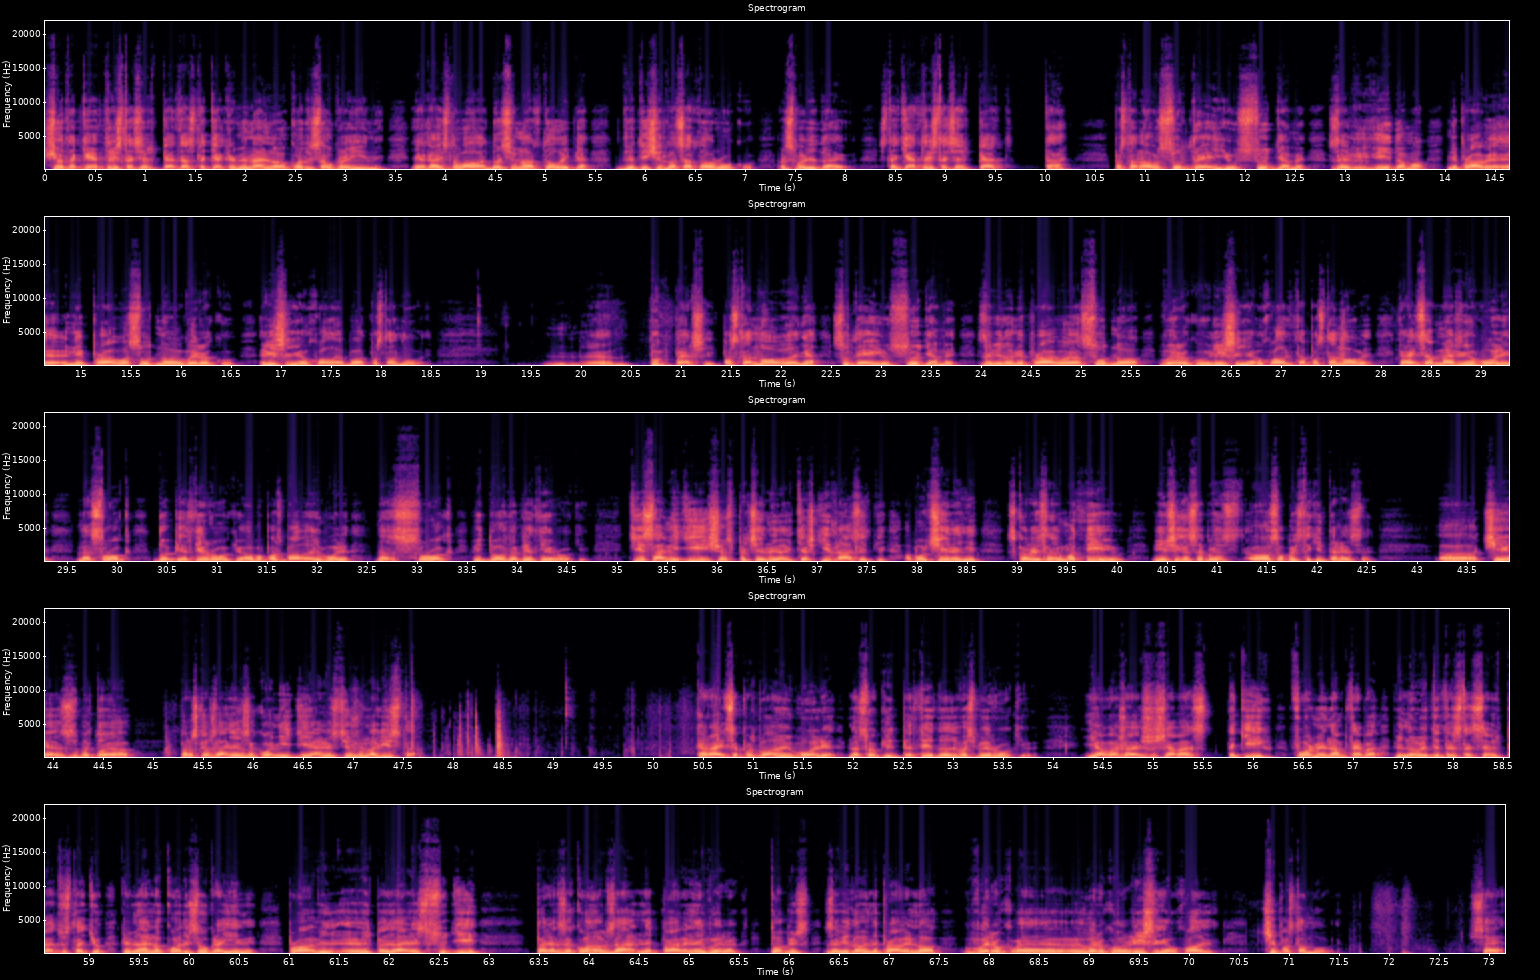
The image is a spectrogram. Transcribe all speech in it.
Що таке 375 стаття Кримінального кодексу України, яка існувала до 17 липня 2020 року? Розповідаю, стаття 375 та постанова суддею, суддями завідомо неправи, е, неправосудного вироку, рішення ухвали або постанови. Пункт перший. Постановлення суддею, суддями завідомо неправосудного вироку, рішення, ухвали та постанови карається обмеженням волі на срок до 5 років або позбавленням волі на срок від 2 до 5 років. Ті самі дії, що спричинили тяжкі наслідки або вчинені з корисливих мотивів в інших особистих інтересах, чи з метою перешкоджання законній діяльності журналіста, карається позбавленням волі на срок від 5 до 8 років. Я вважаю, що саме в такій формі нам треба відновити 375 статтю Кримінального кодексу України про е, відповідальність судді перед законом за неправильний вирок, тобто ж завідомо неправильного вироку, е, вироку рішення, ухвали чи постанови. Все.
